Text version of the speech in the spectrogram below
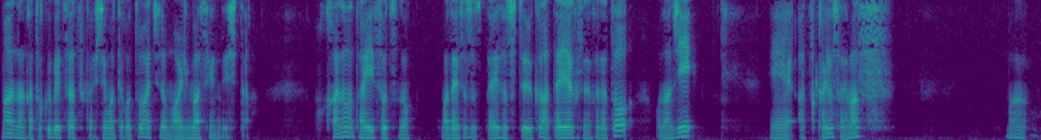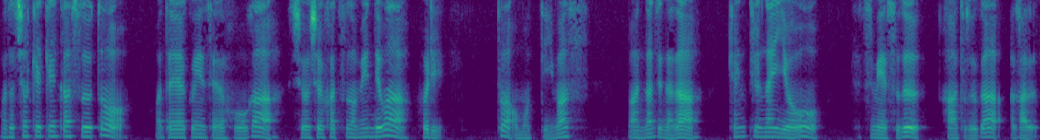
まあなんか特別扱いしてもらったことは一度もありませんでした。他の大卒の、まあ大卒、大卒というか大学生の方と同じ、えー、扱いをされます。まあ私の経験からすると、まあ、大学院生の方が就職活動の面では不利とは思っています。まあなぜなら研究内容を説明するハードルが上がる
